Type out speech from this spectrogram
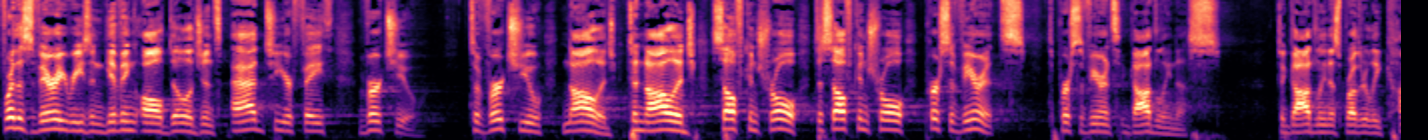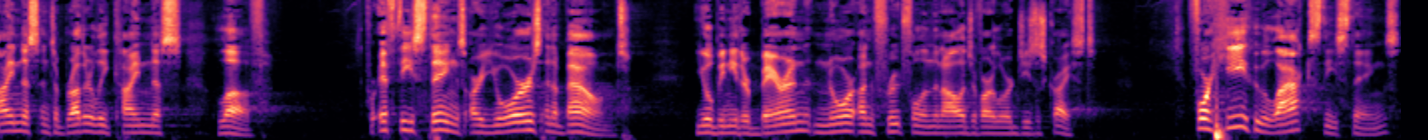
for this very reason, giving all diligence, add to your faith virtue to virtue, knowledge. To knowledge, self control. To self control, perseverance. To perseverance, godliness. To godliness, brotherly kindness. And to brotherly kindness, love. For if these things are yours and abound, you will be neither barren nor unfruitful in the knowledge of our Lord Jesus Christ. For he who lacks these things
